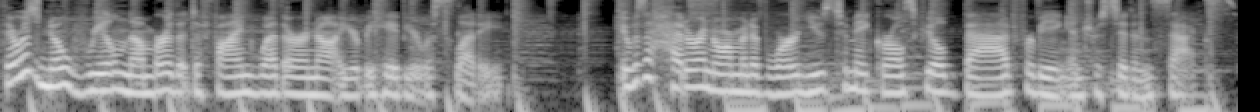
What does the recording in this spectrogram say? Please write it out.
There was no real number that defined whether or not your behavior was slutty. It was a heteronormative word used to make girls feel bad for being interested in sex.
